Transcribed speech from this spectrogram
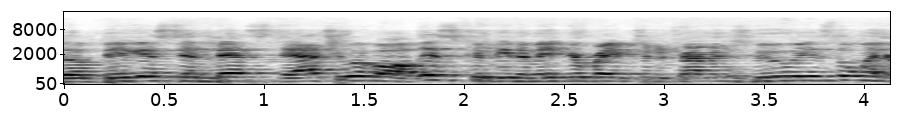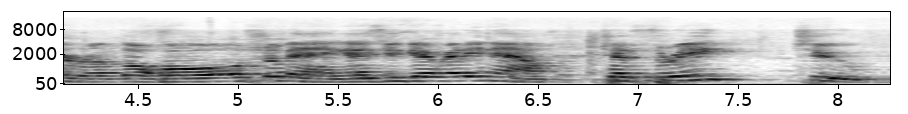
The biggest and best statue of all. This could be the make or break to determine who is the winner of the whole shebang. As you get ready now, to three, two,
